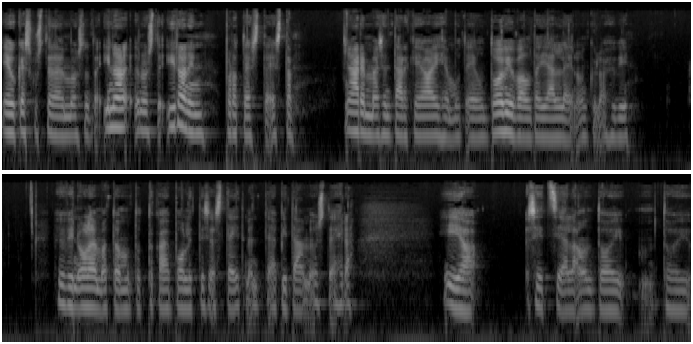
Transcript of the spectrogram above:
EU keskustelee myös noista Iranin protesteista, äärimmäisen tärkeä aihe, mutta EUn toimivalta jälleen on kyllä hyvin, hyvin olematon, mutta totta kai poliittisia statementteja pitää myös tehdä. Ja sitten siellä on toi, toi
